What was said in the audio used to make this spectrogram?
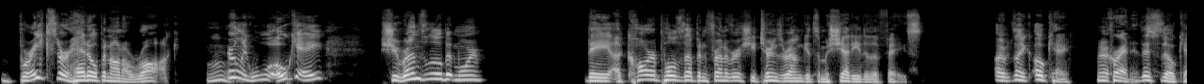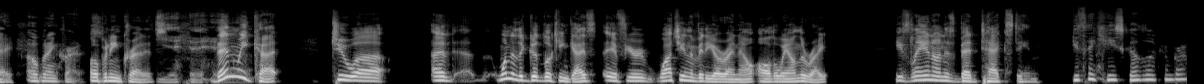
breaks her head open on a rock. Mm. They're like, "Whoa, okay. She runs a little bit more. They a car pulls up in front of her. She turns around, gets a machete to the face. I was like, okay, uh, Credits. This is okay. Opening credits. Opening credits. Yeah. Then we cut to uh, a, one of the good looking guys. If you're watching the video right now, all the way on the right, he's laying on his bed texting. You think he's good looking, bro?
